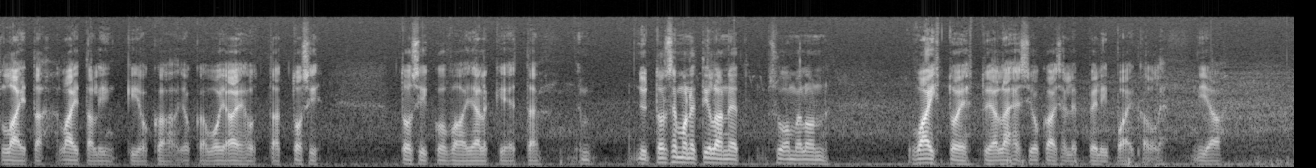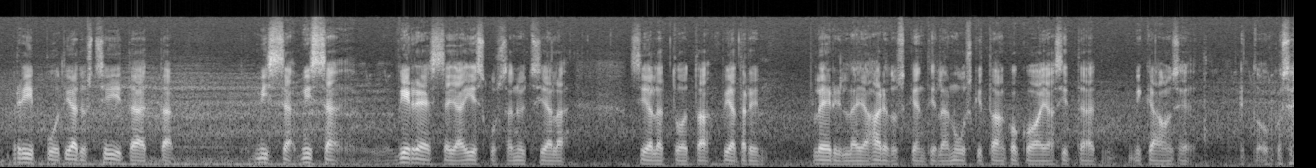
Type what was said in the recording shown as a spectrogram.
laita, laitalinkki, joka, joka voi aiheuttaa tosi, tosi kovaa jälkeä. Että nyt on semmoinen tilanne, että Suomella on vaihtoehtoja lähes jokaiselle pelipaikalle. Ja riippuu tietysti siitä, että missä, missä vireessä ja iskussa nyt siellä, siellä tuota Pietarin leirillä ja harjoituskentillä nuuskitaan koko ajan sitä, että mikä on se, että onko se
